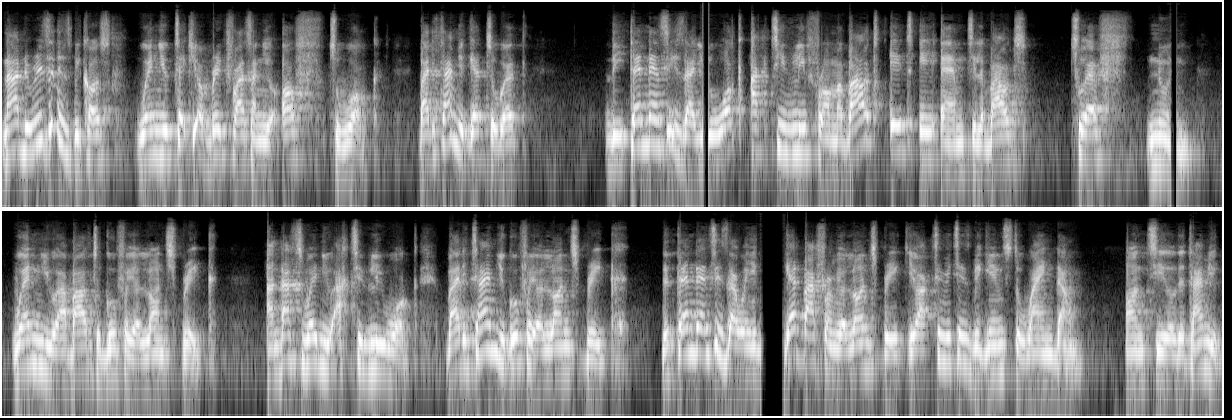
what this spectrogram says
Now, the reason is because when you take your breakfast and you're off to work, by the time you get to work, the tendency is that you work actively from about 8 a.m. till about 12 noon when you are about to go for your lunch break. And that's when you actively work. By the time you go for your lunch break, the tendency is that when you get back from your lunch break, your activities begins to wind down until the time you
